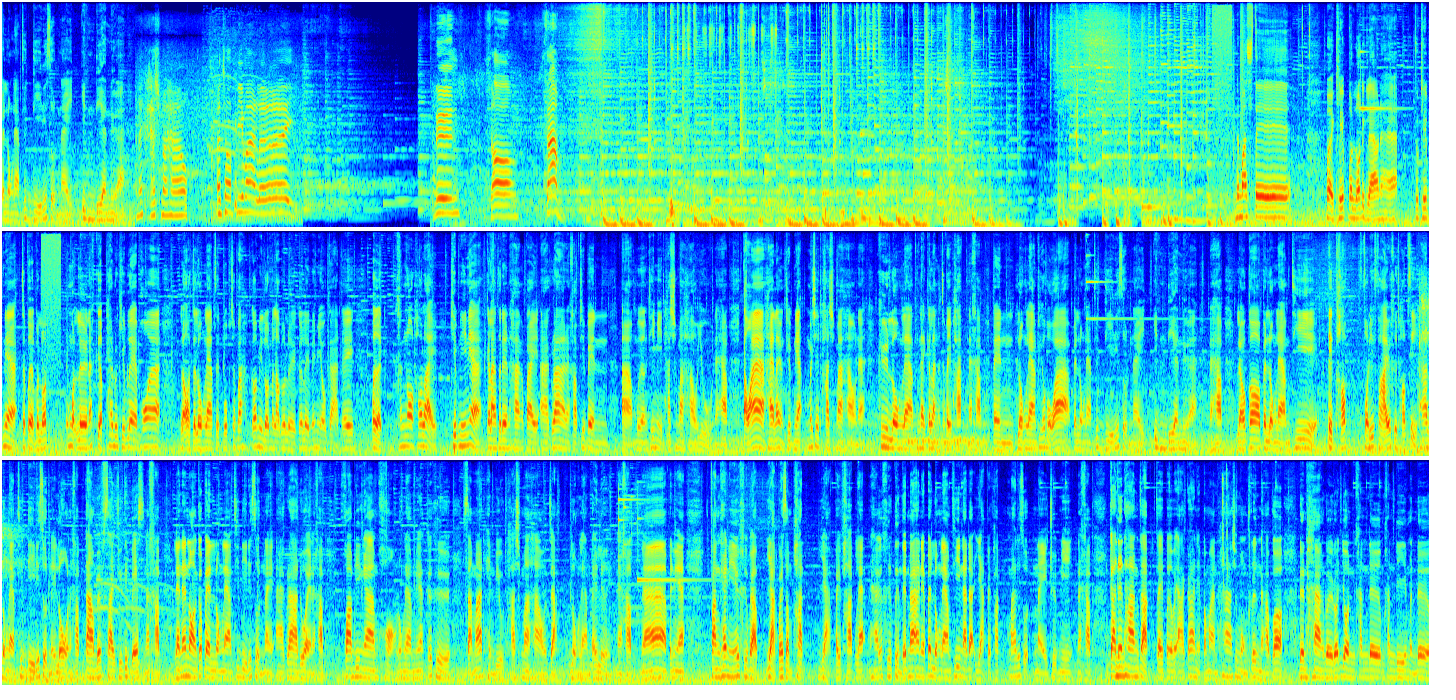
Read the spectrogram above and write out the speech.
เป็นโรงแรมที่ดีที่สุดในอินเดียเหนือ อันนั้นคือทัชมาฮาลฉันชอบที่นี่มากเลยหนึ่งสองสามนามาสเต เปิดคลิปบนรถอีกแล้วนะฮะ ทุกคลิปเนี่ยจะเปิดบนรถ หมดเลยนะเกือบแทบทุกคลิปเลย เพราะว่าเราออกจากโรงแรมเสร็จปุ๊บใช่ปะก็มีรถมารับเราเลย ก็เลยไม่มีโอกาสได้เปิดข้างนอกเท่าไหร่ คลิปนี้เนี่ยกำลังจะเดินทางไปอากรานะครับที่เป็นเมืองที่มีทัชมาฮาลอยู่นะครับ แต่ว่าไฮไลท์ของคลิปเนี้ยไม่ใช่ทัชมาฮาลนะ คือโรงแรมที่นัทกำลังจะไปพักนะครับ เป็นโรงแรมที่เขาบอกว่าเป็นโรงแรมที่ดีที่สุดในอินเดียเหนือนะครับ แล้วก็เป็นโรงแรมที่ติดท็อป 45 ก็คือท็อป 4-5 โรงแรมที่ดีที่สุดในโลกนะครับ ตามเว็บไซต์ 50 Best นะครับ และแน่นอนก็เป็นโรงแรมที่ดีที่สุดในอากราด้วยนะครับ ความดีงามของโรงแรมเนี้ยก็คือสามารถเห็นวิวทัชมาฮาลจากโรงแรมได้เลยนะครับนะเป็นไง ฟังแค่นี้ก็คือแบบอยากไปสัมผัส อยากไปพักแล้วนะฮะก็คือตื่นเต้นมากอันนี้เป็นโรงแรมที่นัดอยากไปพักมากที่สุดในทริปนี้นะครับการเดินทางจากใจเปอร์ไปอากราเนี่ยประมาณ 5 ชั่วโมงครึ่งนะครับก็เดินทางโดยรถยนต์คันเดิมคันดีเหมือนเดิม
